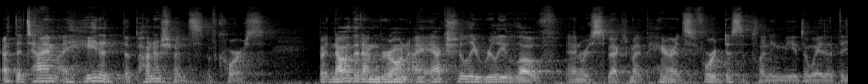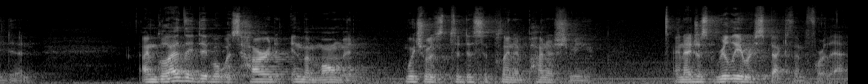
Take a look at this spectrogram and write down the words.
At the time, I hated the punishments, of course. But now that I'm grown, I actually really love and respect my parents for disciplining me the way that they did. I'm glad they did what was hard in the moment, which was to discipline and punish me. And I just really respect them for that.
